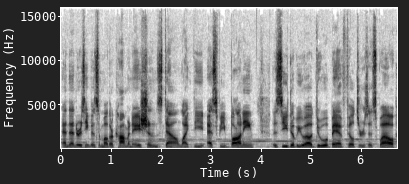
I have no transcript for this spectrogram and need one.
and then there's even some other combinations down like the SVBONY, the ZWO dual band filters as well.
